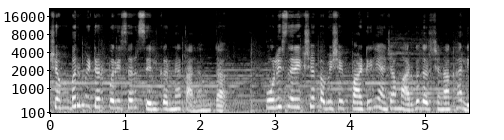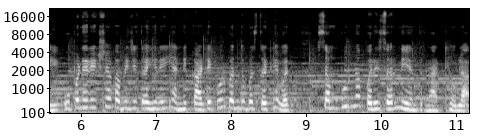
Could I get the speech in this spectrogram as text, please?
शंभर मीटर परिसर सील करण्यात आला होता. पोलीस निरीक्षक अभिषेक पाटील यांच्या मार्गदर्शनाखाली उपनिरीक्षक अभिजित अहिरे यांनी काटेकोर बंदोबस्त ठेवत संपूर्ण परिसर नियंत्रणात ठेवला.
